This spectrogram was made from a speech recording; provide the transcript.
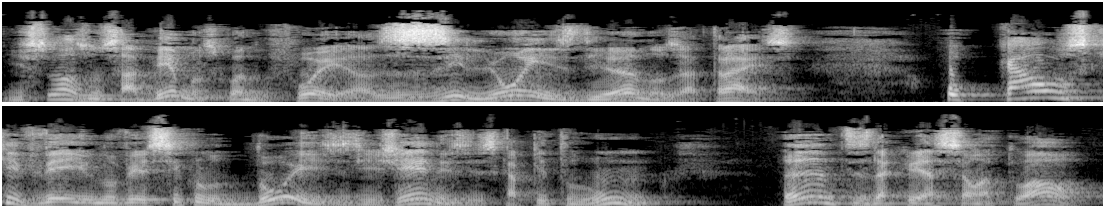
Isso nós não sabemos quando foi, há zilhões de anos atrás. O caos que veio no versículo 2 de Gênesis, capítulo 1, antes da criação atual,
